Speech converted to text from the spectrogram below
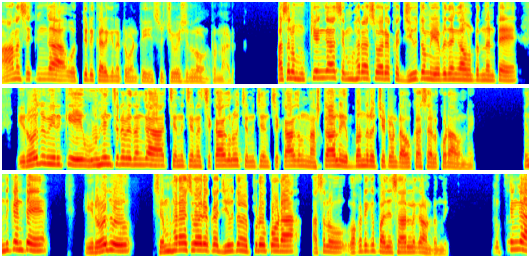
మానసికంగా ఒత్తిడి కలిగినటువంటి సిచ్యువేషన్లో ఉంటున్నాడు. అసలు ముఖ్యంగా సింహరాశి వారి యొక్క జీవితం ఏ విధంగా ఉంటుందంటే, ఈరోజు వీరికి ఊహించిన విధంగా చిన్న చిన్న చికాకులు, చిన్న చిన్న చికాకులు, నష్టాలు, ఇబ్బందులు వచ్చేటువంటి అవకాశాలు కూడా ఉన్నాయి. ఎందుకంటే ఈరోజు సింహరాశి వారి యొక్క జీవితం ఎప్పుడూ కూడా అసలు ఒకటికి పది సార్లుగా ఉంటుంది. ముఖ్యంగా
